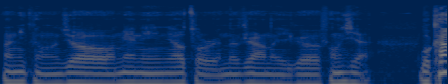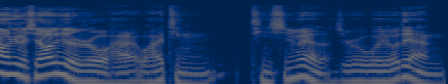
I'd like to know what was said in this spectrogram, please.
那你可能就要面临要走人的这样的一个风险。我看到这个消息的时候，我还我还挺挺欣慰的，就是我有点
